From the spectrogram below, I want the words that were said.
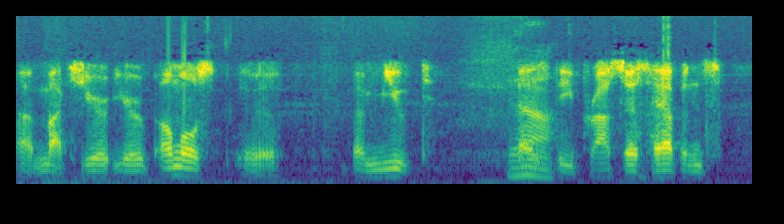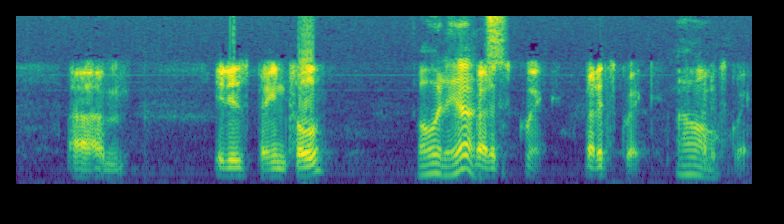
uh, much. You're you're almost uh, mute Yeah. as the process happens. Um, it is painful, Oh, it is. but it's quick. But it's quick. Oh. But it's quick.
